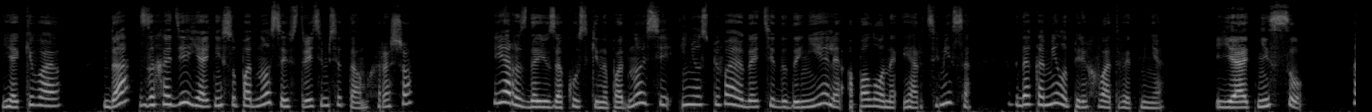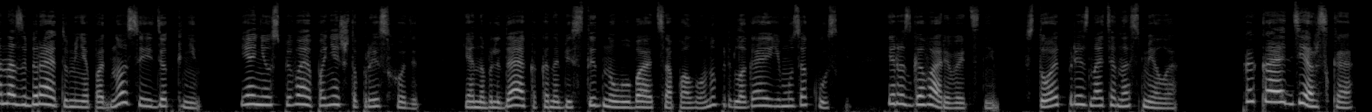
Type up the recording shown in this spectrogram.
Я киваю. «Да, заходи, я отнесу подносы и встретимся там, хорошо?» Я раздаю закуски на подносе и не успеваю дойти до Даниэля, Аполлона и Артемиса, когда Камила перехватывает меня. «Я отнесу!» Она забирает у меня поднос и идет к ним. Я не успеваю понять, что происходит. Я наблюдаю, как она бесстыдно улыбается Аполлону, предлагая ему закуски, и разговаривает с ним. Стоит признать, она смелая. «Какая дерзкая!»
